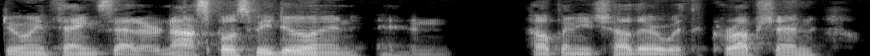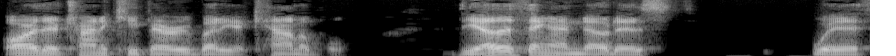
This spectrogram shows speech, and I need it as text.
doing things that are not supposed to be doing and helping each other with the corruption, or they're trying to keep everybody accountable. The other thing I noticed with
